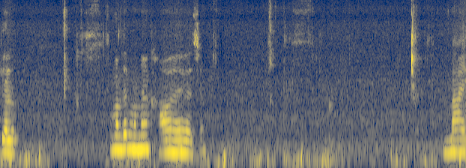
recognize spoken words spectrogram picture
চলো। তোমাদের মনে হয় খাওয়া হয়ে গেছে? বাই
